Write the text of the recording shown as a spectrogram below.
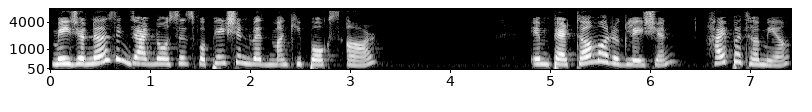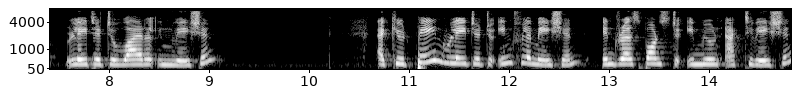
Major nursing diagnoses for patient with monkeypox are impaired thermoregulation, hypothermia related to viral invasion, acute pain related to inflammation in response to immune activation,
